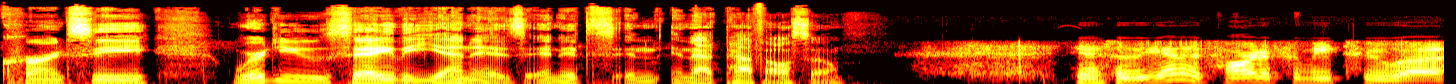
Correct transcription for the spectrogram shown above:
currency. Where do you say the yen is in its in, in that path also? Yeah, so the yen is harder for me to. Uh,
